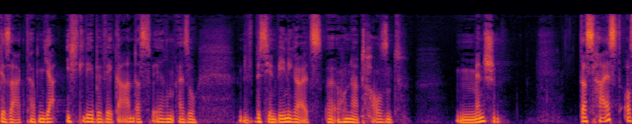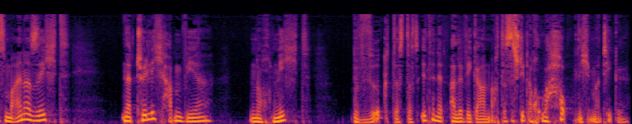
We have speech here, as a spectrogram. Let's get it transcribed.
gesagt haben, ja, ich lebe vegan. Das wären also ein bisschen weniger als äh, 100.000 Menschen. Das heißt aus meiner Sicht, natürlich haben wir noch nicht bewirkt, dass das Internet alle vegan macht. Das steht auch überhaupt nicht im Artikel.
